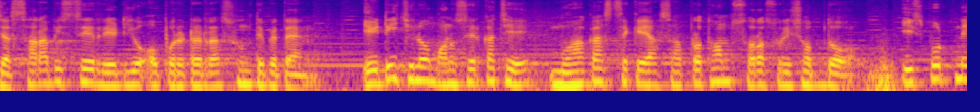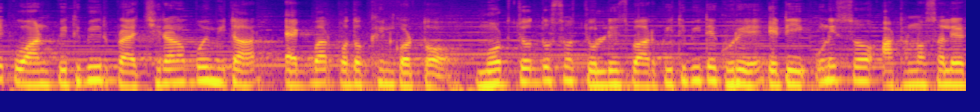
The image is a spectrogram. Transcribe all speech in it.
যা সারা বিশ্বের রেডিও অপারেটররা শুনতে পেতেন। এটি ছিল মানুষের কাছে মহাকাশ থেকে আসা প্রথম সরাসরি শব্দ। স্পুটনিক ওয়ান পৃথিবীর প্রায় ছিয়ানব্বই মিটার একবার প্রদক্ষিণ করত। মোট চোদ্দশো চল্লিশ বার পৃথিবীতে ঘুরে এটি উনিশশো আটান্ন সালের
